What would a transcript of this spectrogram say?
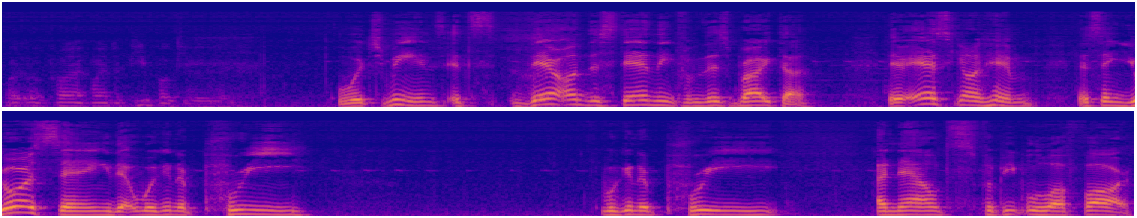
What, product might the people giving them? which means it's their understanding from this Braita. They're asking on him. They're saying you're saying that we're going to pre, we're going to pre announce for people who are far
